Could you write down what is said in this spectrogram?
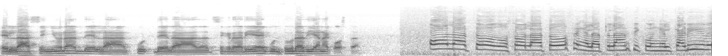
eh, la señora de la, de la Secretaría de Cultura, Diana Costa. Hola a todos, hola a todos en el Atlántico, en el Caribe,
